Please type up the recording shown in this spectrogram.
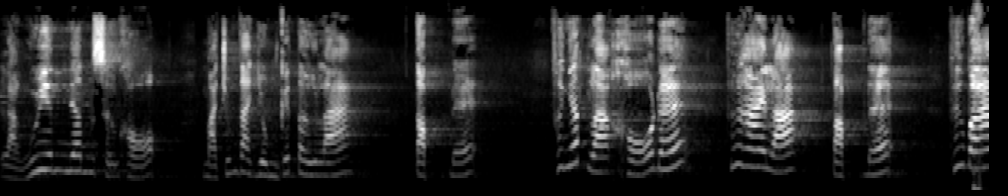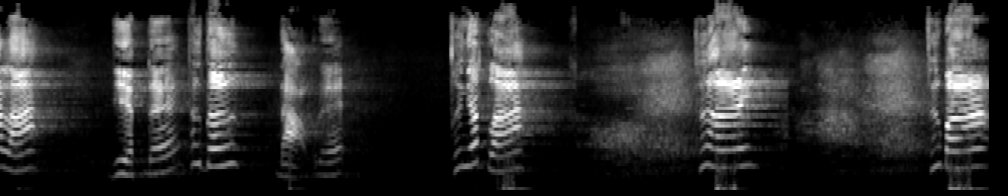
là nguyên nhân sự khổ mà chúng ta dùng cái từ là tập đế. Thứ nhất là khổ đế, thứ hai là tập đế. Thứ ba là diệt đế. Thứ tư, đạo đế. Thứ nhất là thứ hai, thứ ba,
